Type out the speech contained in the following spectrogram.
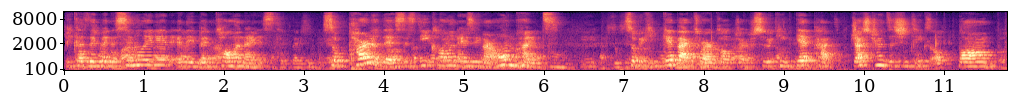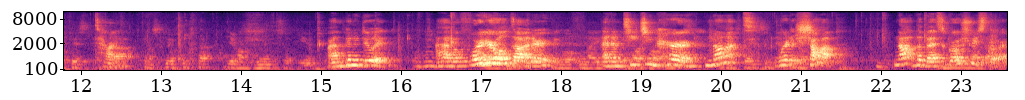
because they've been assimilated and they've been colonized. So part of this is decolonizing our own minds so we can get back to our culture, so we can get back. Just transition takes a long time. I'm going to do it. I have a four-year-old daughter and I'm teaching her not where to shop, not the best grocery store.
